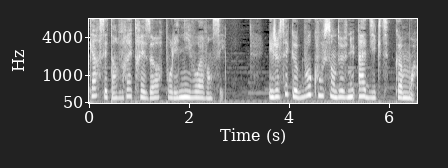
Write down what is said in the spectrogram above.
car c'est un vrai trésor pour les niveaux avancés. Et je sais que beaucoup sont devenus addicts comme moi.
